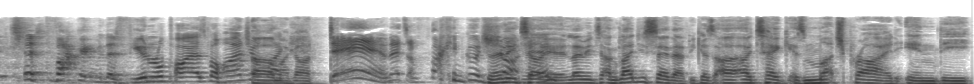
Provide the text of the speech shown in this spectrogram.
just fucking with those funeral pyres behind you. I'm Oh, like, my God. Damn, that's a fucking good show. Let shot. me tell man. you. Let me. T- I'm glad you say that because I, I take as much pride in the.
